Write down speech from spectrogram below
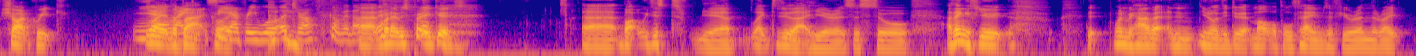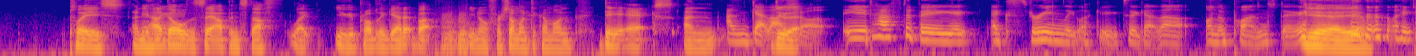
Shark Week Yeah, at the like back, see like- every water drop coming up. uh, but it was pretty good. Uh, but we just, yeah, like to do that here is just so. I think if you, when we have it and you know they do it multiple times, if you're in the right place and you had all Mhm. the setup and stuff, like you could probably get it. But you know, for someone to come on day X and and get that do it. shot. You'd have to be extremely lucky to get that on a planned day. yeah, yeah, like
